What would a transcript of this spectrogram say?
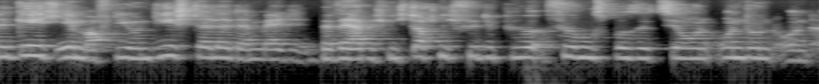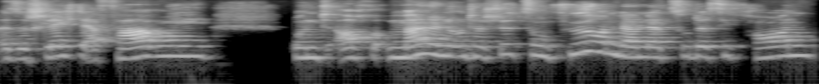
dann gehe ich eben auf die und die Stelle, dann melde, bewerbe ich mich doch nicht für die Führungsposition und und und. Also schlechte Erfahrungen und auch mangelnde Unterstützung führen dann dazu, dass die Frauen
